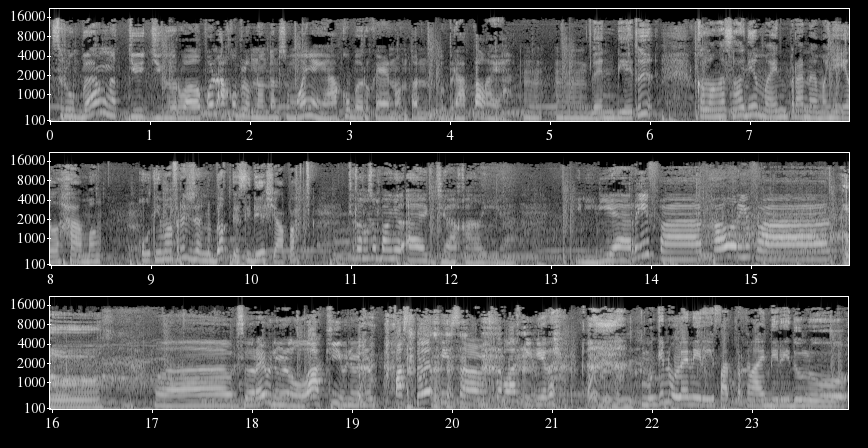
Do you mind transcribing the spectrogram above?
seru banget jujur. Walaupun aku belum nonton semuanya ya. Aku baru kayak nonton beberapa lah ya. Mm-mm, Dan dia itu kalau nggak salah dia main peran namanya Ilham. Mang Ultima Friends bisa nebak gak sih dia siapa? Kita langsung panggil aja kali ya. Ini dia Rifat. Halo Rifat. Halo, Wow suaranya bener-bener laki Bener-bener pas banget nih sama Mr. Laki kita Mungkin boleh nih Rifat perkenalin diri dulu.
